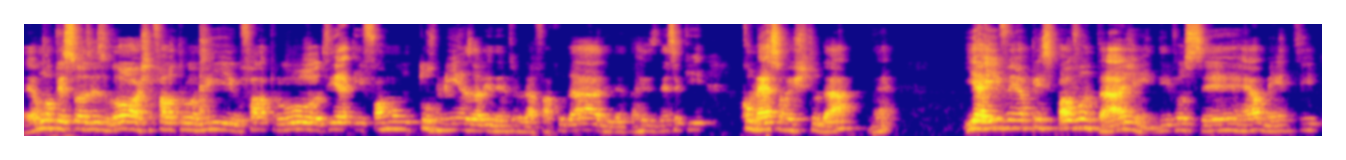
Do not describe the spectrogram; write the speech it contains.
é, uma pessoa às vezes gosta, fala para o amigo, fala para o outro, e, e, formam turminhas ali dentro da faculdade, dentro da residência, que começam a estudar, né? E aí vem a principal vantagem de você realmente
